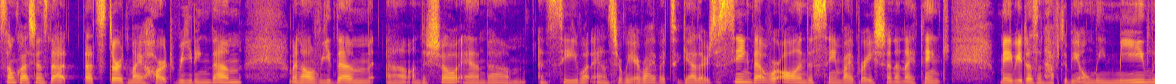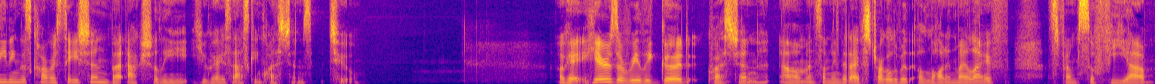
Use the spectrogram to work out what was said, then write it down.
some questions that that stirred my heart reading them, and I'll read them uh, on the show and um, and see what answer we arrive at together. Just seeing that we're all in the same vibration, and I think maybe it doesn't have to be only me leading this conversation, but actually you guys asking questions too. Okay, here's a really good question um, and something that I've struggled with a lot in my life. It's from Sophia.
